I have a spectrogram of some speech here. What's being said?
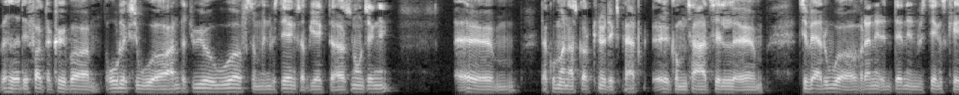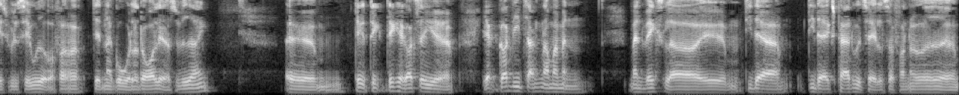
hvad hedder det, folk der køber Rolex-ure og andre dyre ure som investeringsobjekter og sådan nogle ting, ikke? Øhm, der kunne man også godt knytte ekspertkommentarer øh, til, øh, til hvert uge, og hvordan den investeringscase vil se ud, og hvorfor den er god eller dårlig og så videre, ikke? Øhm, det, det, det kan jeg godt se. Øh, jeg kan godt lide tanken om, at man, man veksler øh, de, der, de der ekspertudtalelser for noget, øh,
